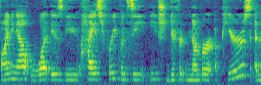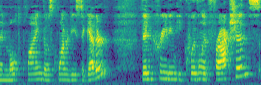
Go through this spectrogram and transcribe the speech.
finding out what is the highest frequency each different number appears, and then multiplying those quantities together. Then creating equivalent fractions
